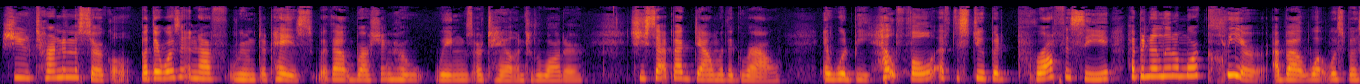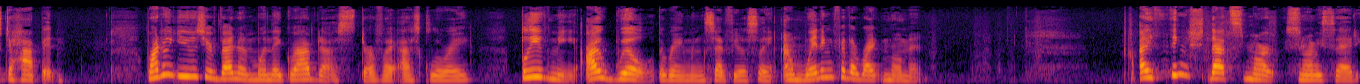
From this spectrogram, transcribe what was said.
She turned in a circle, but there wasn't enough room to pace without brushing her wings or tail into the water. She sat back down with a growl. It would be helpful if the stupid prophecy had been a little more clear about what was supposed to happen. Why don't you use your venom when they grabbed us? Starflight asked Glory. Believe me, I will, the Rainwing said fiercely. I'm waiting for the right moment. I think that's smart, Tsunami said.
